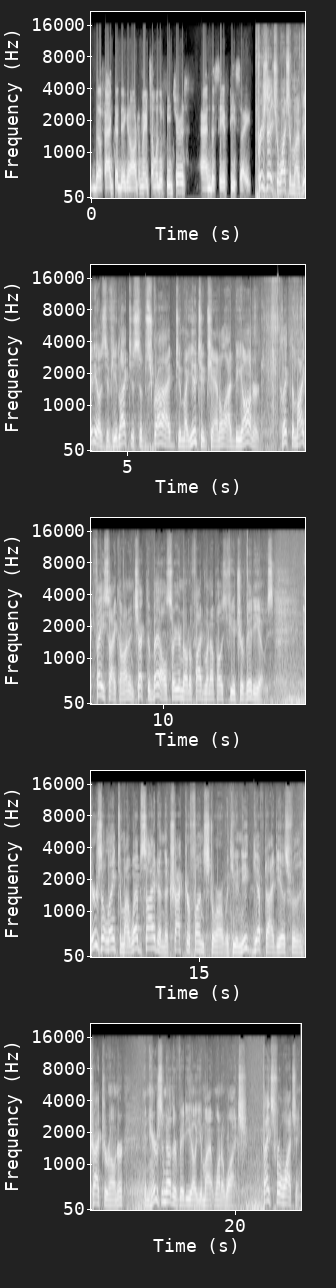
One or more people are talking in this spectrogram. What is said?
the fact that they can automate some of the features and the safety side. Appreciate you watching my videos. If you'd like to subscribe to my YouTube channel, I'd be honored. Click the Mike face icon and check the bell so you're notified when I post future videos. Here's a link to my website and the Tractor Fun Store with unique gift ideas for the tractor owner. And here's another video you might want to watch. Thanks for watching.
